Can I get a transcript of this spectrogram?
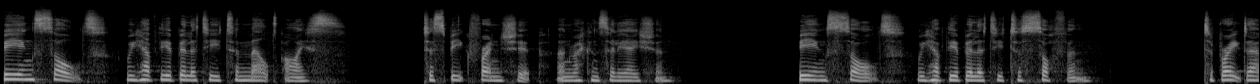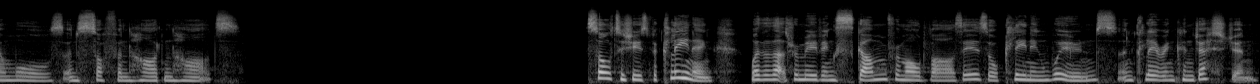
Being salt, we have the ability to melt ice, to speak friendship and reconciliation. Being salt, we have the ability to soften, to break down walls and soften hardened hearts. Salt is used for cleaning, whether that's removing scum from old vases or cleaning wounds and clearing congestion.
